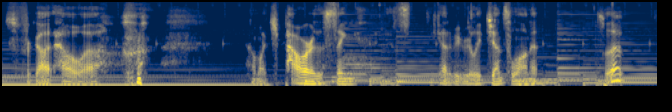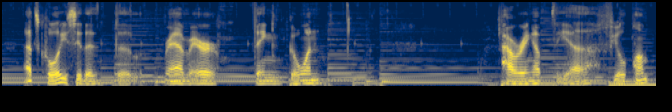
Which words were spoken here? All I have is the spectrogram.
Just forgot how uh, how much power this thing is. You got to be really gentle on it. So that that's cool. You see the the ram air thing going, powering up the uh, fuel pump.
